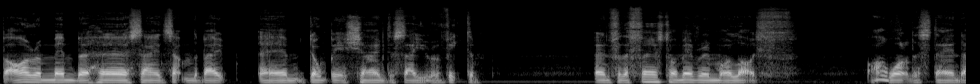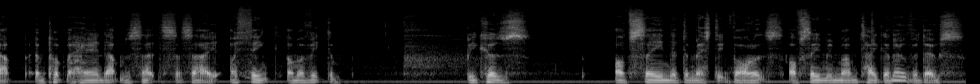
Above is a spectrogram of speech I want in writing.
But I remember her saying something about um, don't be ashamed to say you're a victim. And for the first time ever in my life, I wanted to stand up and put my hand up and say, I think I'm a victim. Because I've seen the domestic violence. I've seen my mum take an overdose.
